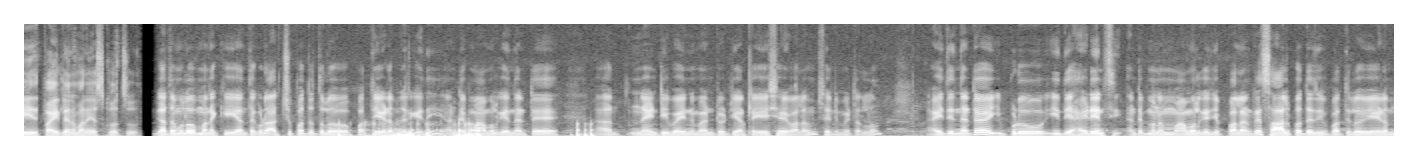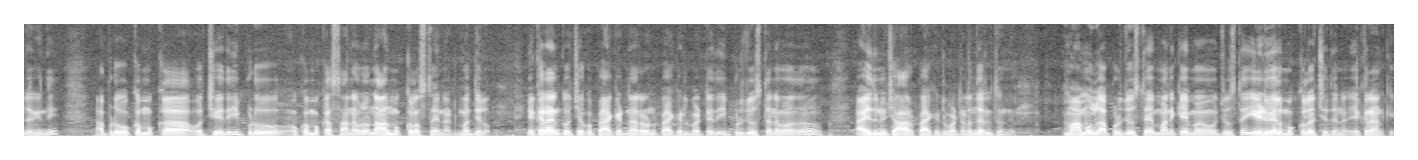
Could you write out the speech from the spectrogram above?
ఏ పైర్లైనా మనం వేసుకోవచ్చు. గతంలో మనకి అంతా కూడా అచ్చు పద్ధతిలో పత్తి వేయడం జరిగేది. అంటే మామూలుగా ఏంటంటే నైంటీ బై వన్ ట్వంటీ అట్లా వేసేవాళ్ళం సెంటీమీటర్లో. అయితే ఏంటంటే ఇప్పుడు ఇది హైడెన్సీ. అంటే మనం మామూలుగా చెప్పాలంటే సాల్ పద్ధతి పత్తిలో వేయడం జరిగింది. అప్పుడు ఒక మొక్క వచ్చేది ఇప్పుడు ఒక మొక్క స్థానంలో నాలుగు మొక్కలు వస్తాయి అన్నట్టు మధ్యలో. ఎకరానికి వచ్చి ఒక ప్యాకెట్ రెండు ప్యాకెట్లు పట్టేది. ఇప్పుడు చూస్తేనే మనం ఐదు నుంచి ఆరు ప్యాకెట్లు పట్టడం జరుగుతుంది. మామూలుగా అప్పుడు చూస్తే మనకేమో చూస్తే ఏడు వేల మొక్కలు వచ్చేది ఎకరానికి.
